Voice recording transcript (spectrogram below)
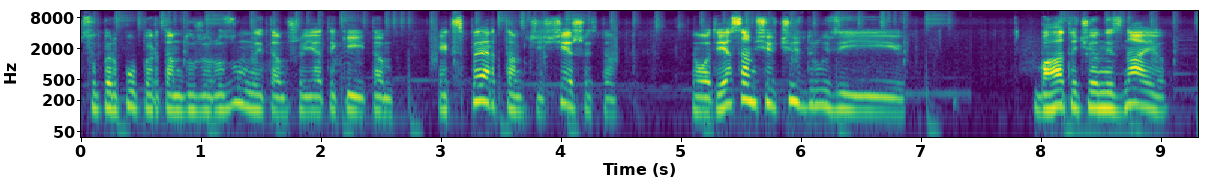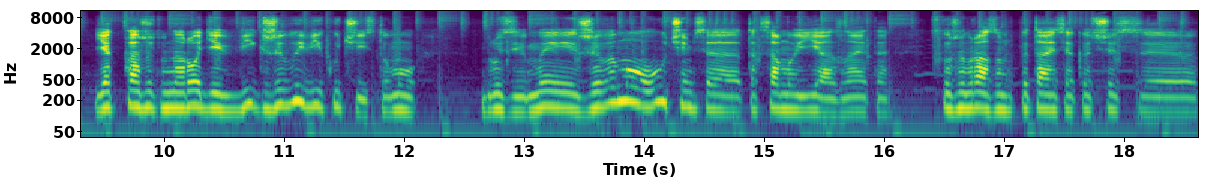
супер-пупер, там дуже розумний, там що я такий там експерт там чи ще щось там. От, я сам ще вчусь, друзі, і багато чого не знаю. Як кажуть в народі, вік живи, вік учись. Тому, друзі, ми живемо, учимося, так само і я, знаєте. З кожним разом питаюся якось щось е,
